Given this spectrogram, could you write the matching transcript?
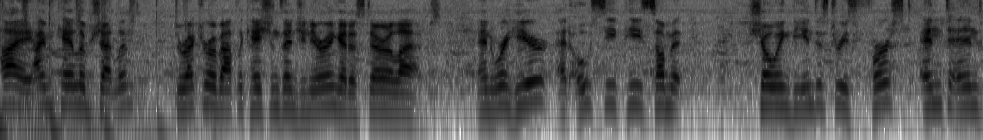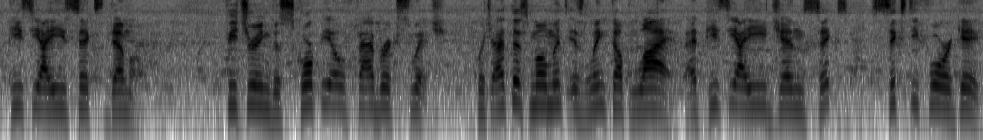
Hi, I'm Caleb Shetland, Director of Applications Engineering at Astera Labs, and we're here at OCP Summit showing the industry's first end-to-end PCIe 6 demo, featuring the Scorpio Fabric Switch, which at this moment is linked up live at PCIe Gen 6 64 gig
